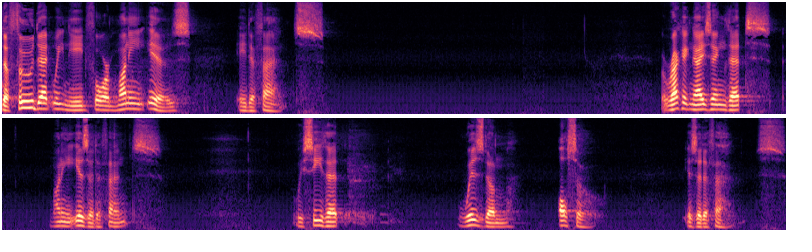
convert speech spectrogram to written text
the food that we need, for money is a defense. Recognizing that money is a defense, we see that wisdom also is a defense.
